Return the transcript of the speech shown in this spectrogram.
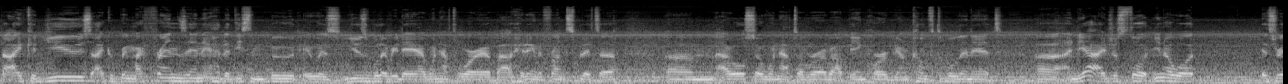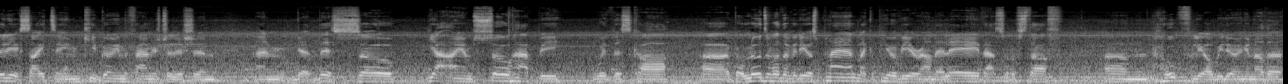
that I could use I could bring my friends in it had a decent boot it was usable every day I wouldn't have to worry about hitting the front splitter. Um, I also wouldn't have to worry about being horribly uncomfortable in it. Uh, and yeah I just thought you know what? It's really exciting keep going the family tradition and get this. So yeah I am so happy with this car. Uh, I've got loads of other videos planned like a POV around LA that sort of stuff um, hopefully I'll be doing another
